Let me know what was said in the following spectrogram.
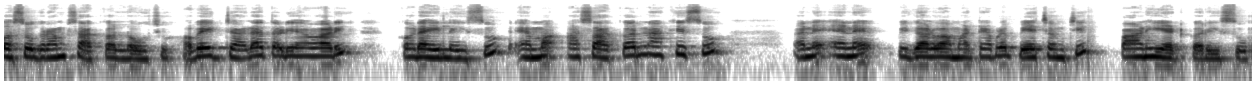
બસો ગ્રામ સાકર લઉં છું. હવે એક જાડા તળિયાવાળી કઢાઈ લઈશું. એમાં આ સાકર નાખીશું અને એને પીગાળવા માટે આપણે બે ચમચી પાણી એડ કરીશું.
